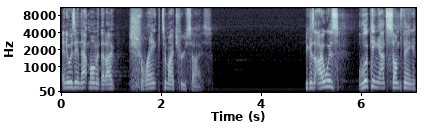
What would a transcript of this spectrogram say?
And it was in that moment that I shrank to my true size. Because I was looking at something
